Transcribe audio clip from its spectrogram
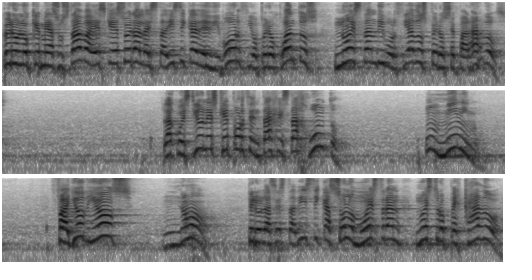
Pero lo que me asustaba es que eso era la estadística de divorcio. Pero ¿cuántos no están divorciados pero separados? La cuestión es qué porcentaje está junto. Un mínimo. ¿Falló Dios? No. Pero las estadísticas solo muestran nuestro pecado.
